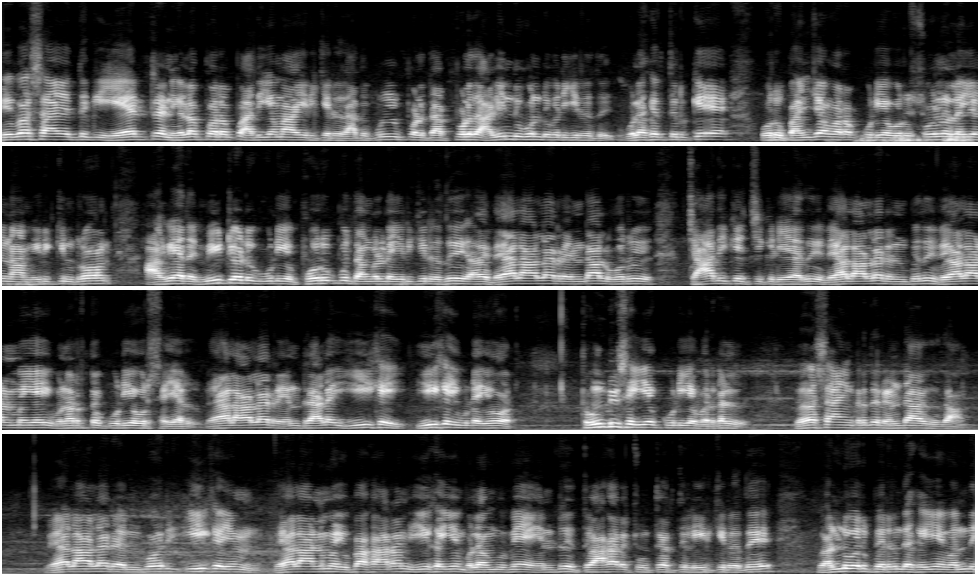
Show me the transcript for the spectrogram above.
விவசாயத்துக்கு ஏற்ற நிலப்பரப்பு அதிகமாக இருக்கிறது. அது புல் தற்பொழுது அழிந்து கொண்டு வருகிறது. உலகத்திற்கே ஒரு பஞ்சம் வரக்கூடிய ஒரு சூழ்நிலையில் நாம் இருக்கின்றோம். ஆகவே அதை மீட்டெடுக்கக்கூடிய பொறுப்பு தங்களிடம் இருக்கிறது. அதை வேளாளர் என்றால் ஒரு ஜாதி கட்சி கிடையாது. வேளாளர் என்பது வேளாண்மையை உணர்த்தக்கூடிய ஒரு செயல். வேளாளர் என்றாலே ஈகை ஈகை உடையோர் தொண்டு செய்யக்கூடியவர்கள். விவசாயங்கிறது ரெண்டாவது தான் வேளாளர் என்போர் ஈகையும் வேளாண்மை உபகாரம் ஈகையும் விளம்புமே என்று தியாகர சூத்திரத்தில் இருக்கிறது. வள்ளுவர் பெருந்தகையும் வந்து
